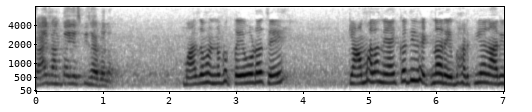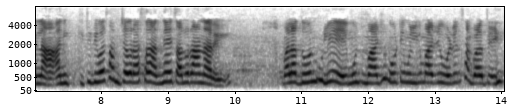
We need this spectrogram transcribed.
काय सांगता एस पी साहेबाला? माझं म्हणणं फक्त एवढंच आहे की आम्हाला न्याय कधी भेटणार आहे भारतीय नारीला? आणि किती दिवस आमच्यावर असा अन्याय चालू राहणार आहे? मला दोन मुली आहे. मु- माझी मोठी मुलगी माझी वडील सांभाळते.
